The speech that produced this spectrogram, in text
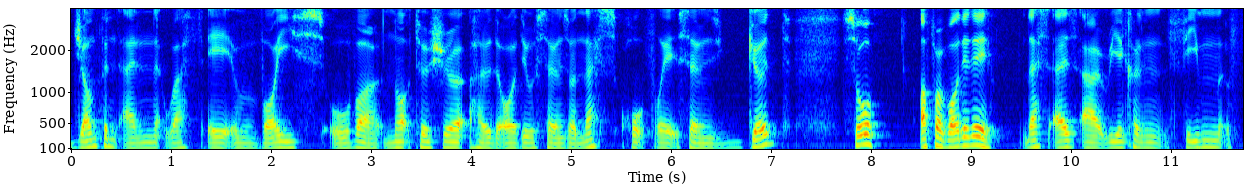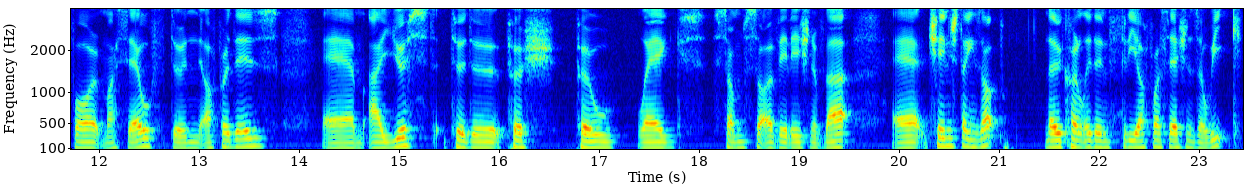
Jumping in with a voice over. Not too sure how the audio sounds on this. Hopefully it sounds good. So, upper body day. This is a recurring theme for myself doing the upper days. Um, I used to do push, pull, legs, some sort of variation of that. Uh, change things up now currently doing three upper sessions a week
